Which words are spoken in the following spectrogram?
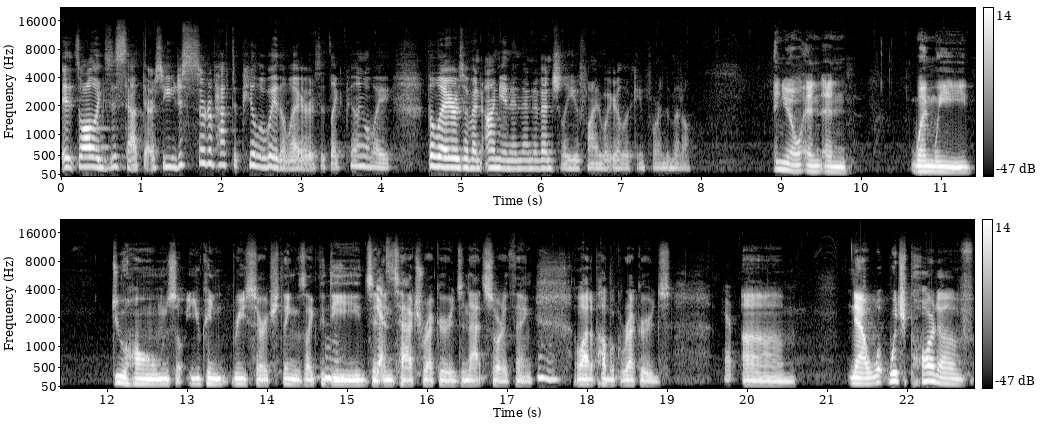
it's all exists out there. So you just sort of have to peel away the layers. It's like peeling away the layers of an onion, and then eventually you find what you're looking for in the middle. and you know and and when we do homes you can research things like the deeds and, and tax records and that sort of thing a lot of public records Yep. Um, now wh- which part of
